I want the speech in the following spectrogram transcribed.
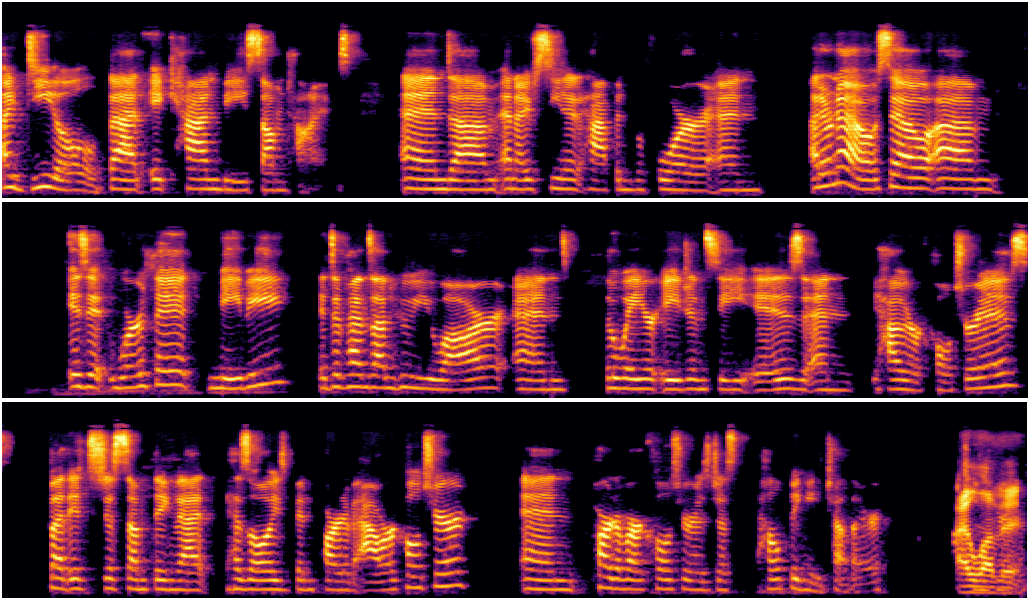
ideal that it can be sometimes. And um and i've seen it happen before and i don't know. So um is it worth it? Maybe. It depends on who you are and the way your agency is and how your culture is but it's just something that has always been part of our culture and part of our culture is just helping each other. I love it.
